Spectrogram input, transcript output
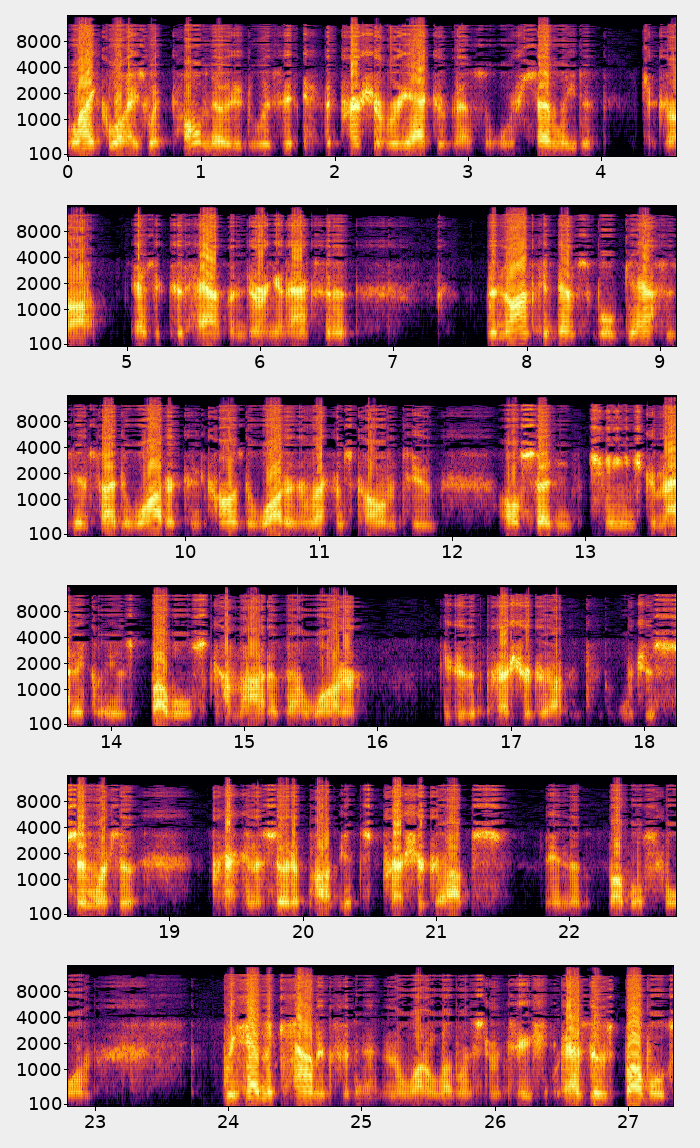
Likewise, what Paul noted was that if the pressure of a reactor vessel were suddenly to, to drop, as it could happen during an accident, the non-condensable gases inside the water can cause the water in the reference column to all of a sudden change dramatically as bubbles come out of that water due to the pressure drop, which is similar to cracking a soda pop. It's pressure drops and the bubbles form. We hadn't accounted for that in the water level instrumentation. As those bubbles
